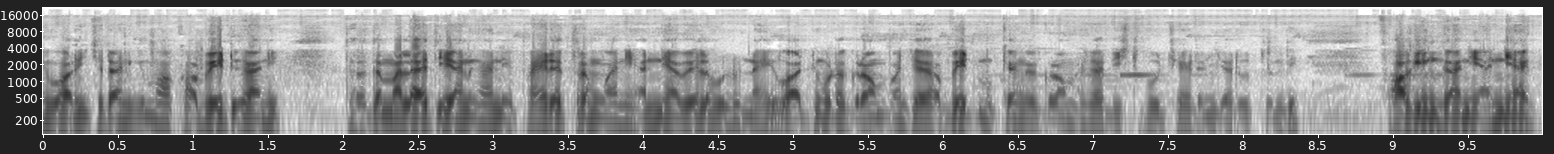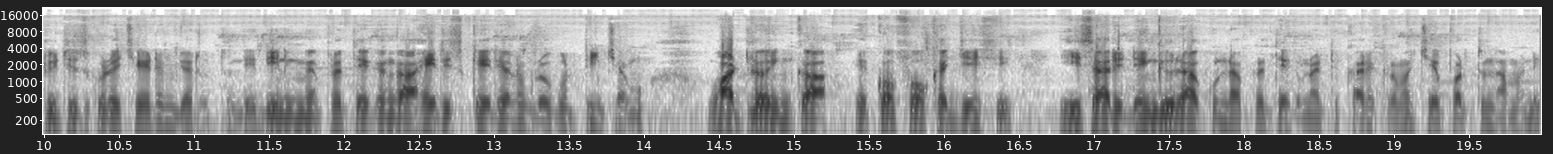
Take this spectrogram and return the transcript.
నివారించడానికి మాకు అబేట్ కానీ తర్వాత మలాథియాన్ కానీ పైరత్రం కానీ అన్నీ అవైలబుల్ ఉన్నాయి. వాటిని కూడా గ్రామ పంచాయతీ అబేట్ ముఖ్యంగా గ్రామ పంచాయతీ డిస్ట్రిబ్యూట్ చేయడం జరుగుతుంది. ఫాగింగ్ కానీ అన్ని యాక్టివిటీస్ కూడా చేయడం జరుగుతుంది. దీనికి మేము ప్రత్యేకంగా హై రిస్క్ ఏరియాలో కూడా గుర్తించాము. వాటిలో ఇంకా ఎక్కువ ఫోకస్ చేసి ఈసారి డెంగ్యూ రాకుండా ప్రత్యేకమైన కార్యక్రమం చేపడుతున్నామండి.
